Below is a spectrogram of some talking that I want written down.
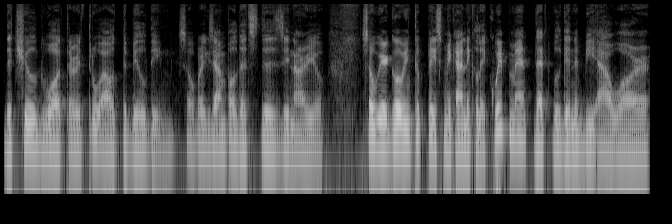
the chilled water throughout the building. So for example, that's the scenario. So we're going to place mechanical equipment that will gonna be our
